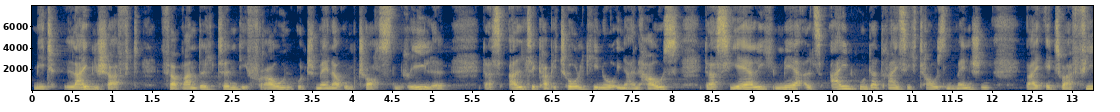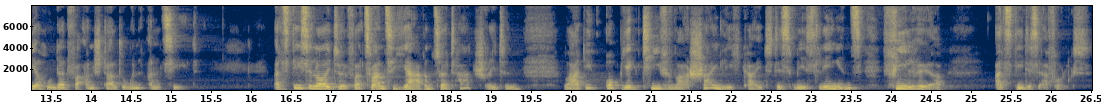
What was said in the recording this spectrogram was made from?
Mit Leidenschaft verwandelten die Frauen und Männer um Thorsten Riele das alte Kapitolkino in ein Haus, das jährlich mehr als 130.000 Menschen bei etwa 400 Veranstaltungen anzieht. Als diese Leute vor 20 Jahren zur Tat schritten, war die objektive Wahrscheinlichkeit des Misslingens viel höher als die des Erfolgs.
